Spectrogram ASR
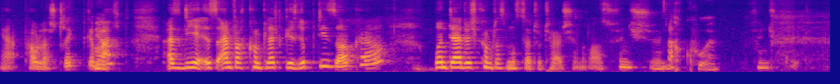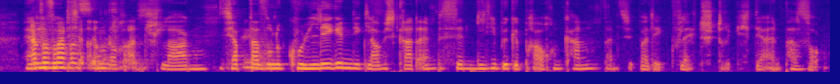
Ja, Paula Strickt gemacht. Also die ist einfach komplett gerippt, die Socke. Und dadurch kommt das Muster total schön raus. Finde ich schön. Ach cool. Finde ich gut. Ja, Einfach mal wollte was ich auch noch anschlagen. Ich habe da so eine Kollegin, die, glaube ich, gerade ein bisschen Liebe gebrauchen kann. Dann ist überlegt, vielleicht stricke ich dir ein paar Socken.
